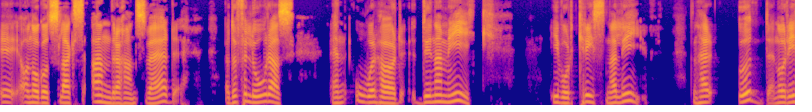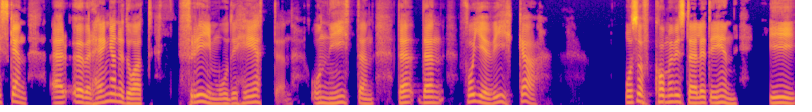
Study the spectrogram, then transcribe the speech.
eh, av något slags andrahandsvärde, ja, då förloras en oerhörd dynamik i vårt kristna liv. Den här udden och risken är överhängande då att frimodigheten och niten, den, den får ge vika. Och så kommer vi istället in i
